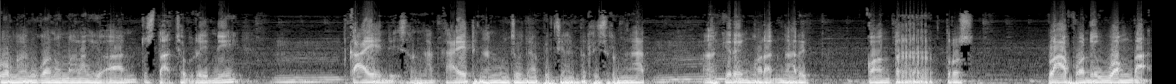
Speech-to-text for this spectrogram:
Wong anu kono Malang yo an terus tak job rene Hmm, kae di Serengat kae dengan munculnya Bejanter di Serengat Hmm. akhirnya ngorat ngarit counter terus plafonnya uang tak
